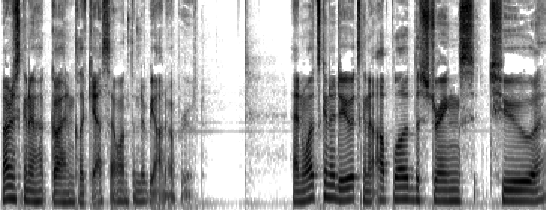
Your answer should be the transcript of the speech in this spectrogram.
But I'm just going to go ahead and click yes. I want them to be auto approved. And what it's going to do, it's going to upload the strings to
